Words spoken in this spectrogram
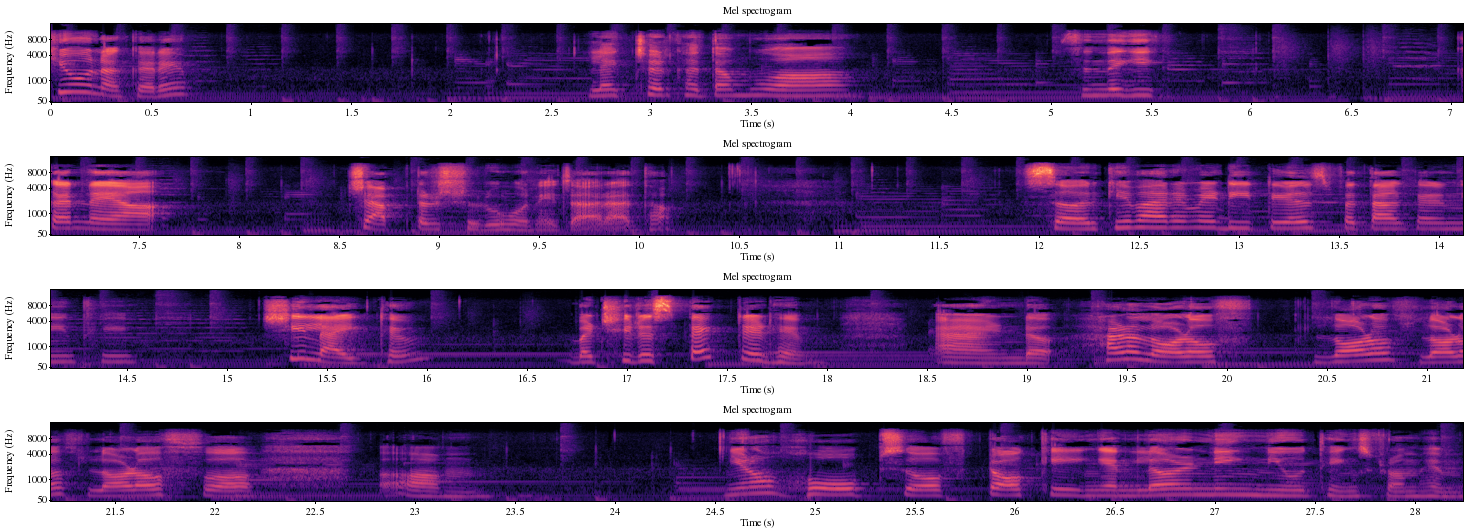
क्यों ना करें? लेक्चर ख़त्म हुआ। ज़िंदगी का नया चैप्टर शुरू होने जा रहा था। सर के बारे में डिटेल्स पता करनी थी। She like him but she respected him and had a lot of lot of lot of lot of you know hopes of talking and learning new things from him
